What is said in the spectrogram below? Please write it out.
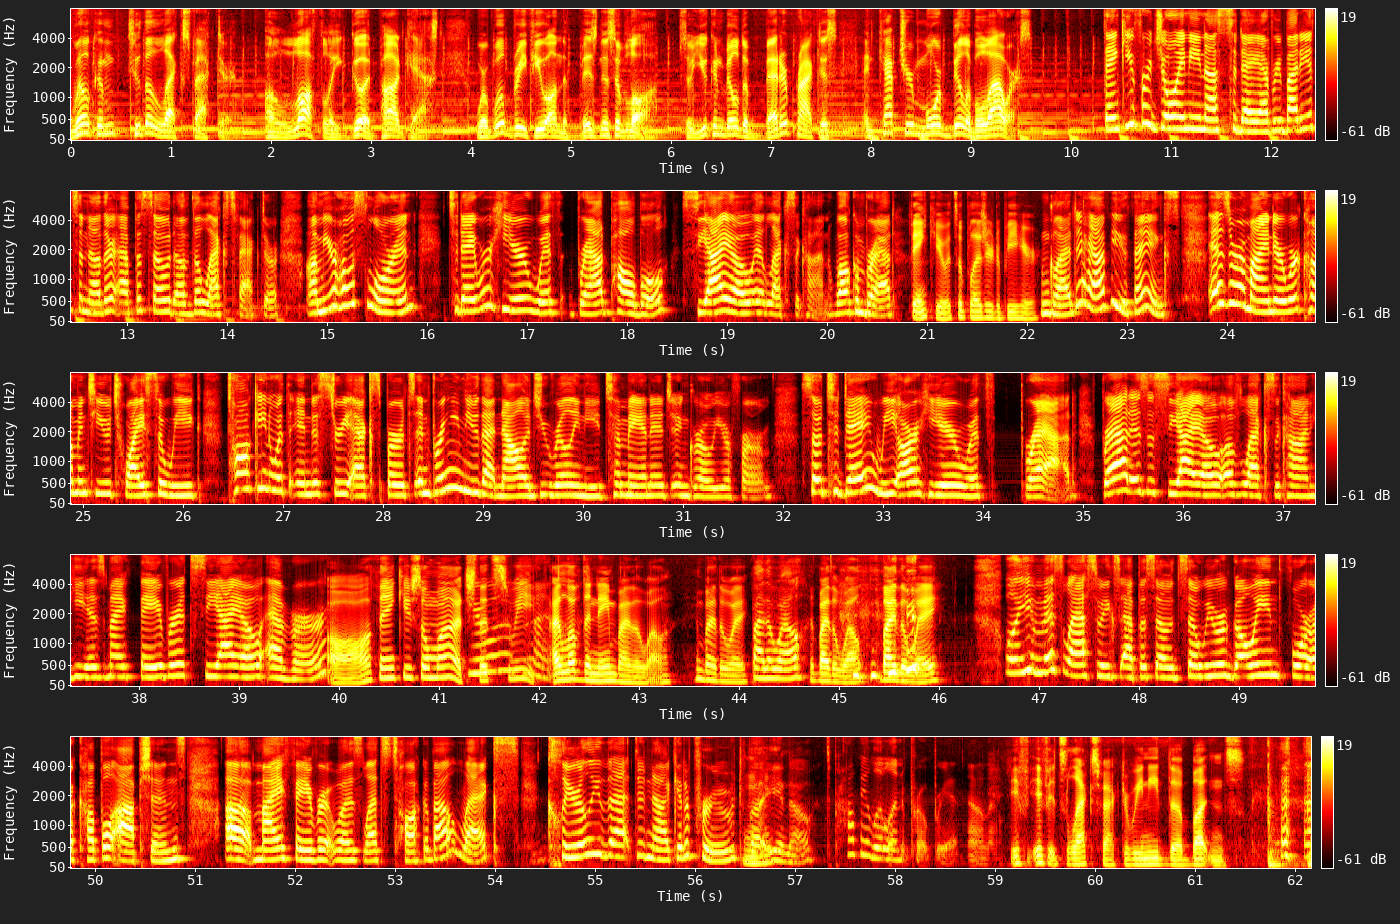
Welcome to the LeXFactor, a lawfully good podcast where we'll brief you on the business of law so you can build a better practice and capture more billable hours. Thank you for joining us today, everybody. It's another episode of The LeXFactor. I'm your host, Lauren. Today we're here with Brad Paubel, CIO at Lexicon. Welcome, Brad. Thank you. It's a pleasure to be here. I'm glad to have you. Thanks. As a reminder, we're coming to you twice a week, talking with industry experts and bringing you that knowledge you really need to manage and grow your firm. So today we are here with Brad. Brad is a CIO of Lexicon. He is my favorite CIO ever. Oh, thank you so much. You're That's sweet. I love the name by the well. By the way. By the well. By the well. By the way. Well, you missed last week's episode, so we were going for a couple options. Uh, my favorite was let's talk about Lex. Clearly, that did not get approved, but you know, it's probably a little inappropriate. I don't know. If if it's LeXFactor, we need the buttons.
